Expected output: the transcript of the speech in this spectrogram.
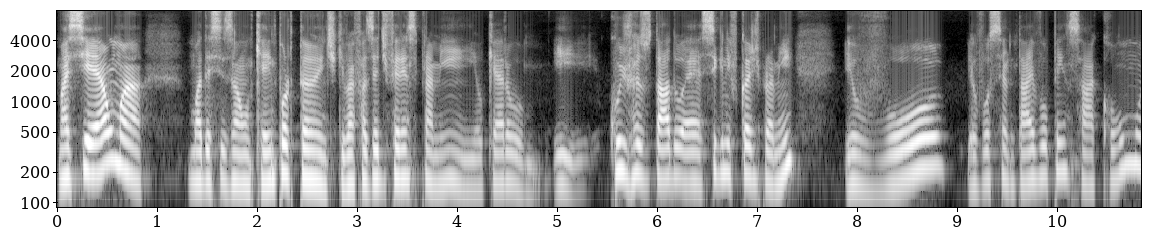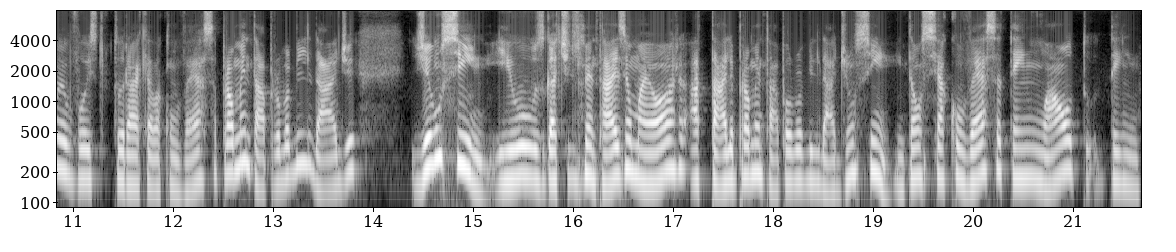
Mas se é uma, uma decisão que é importante, que vai fazer diferença para mim, eu quero e cujo resultado é significante para mim, eu vou eu vou sentar e vou pensar como eu vou estruturar aquela conversa para aumentar a probabilidade de um sim. E os gatilhos mentais é o maior atalho para aumentar a probabilidade de um sim. Então, se a conversa tem um alto, tem,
